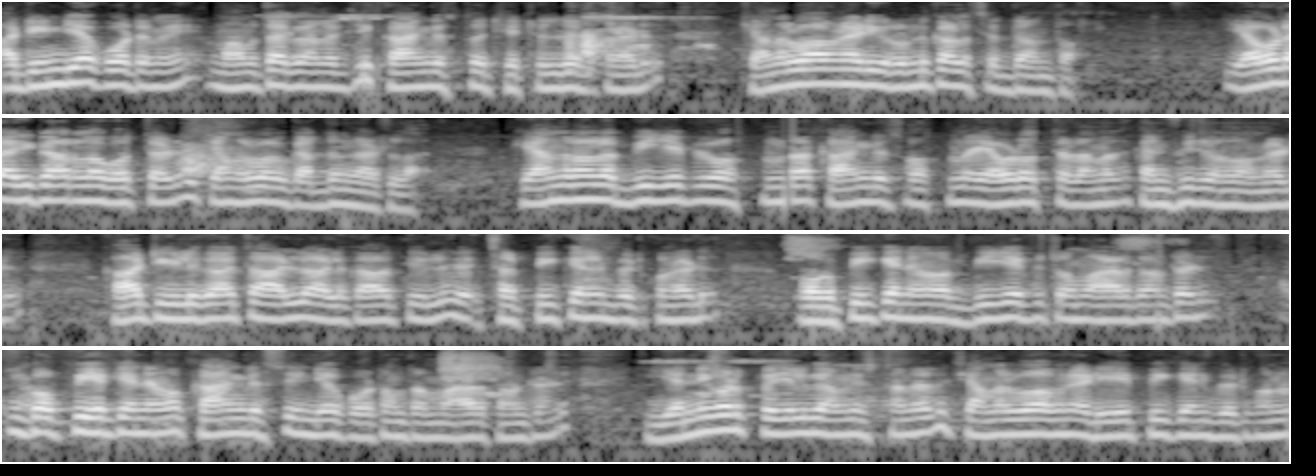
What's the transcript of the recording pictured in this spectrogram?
అటు ఇండియా కూటమి మమతా బెనర్జీ కాంగ్రెస్తో చర్చలు జరుపుతున్నాడు. చంద్రబాబు నాయుడికి రెండు కళ్ళ సిద్ధాంతం. ఎవడు అధికారంలోకి వస్తాడు? చంద్రబాబుకి అర్థం కావట్లా. కేంద్రంలో బీజేపీ వస్తుందా? కాంగ్రెస్ వస్తుందా? ఎవడొస్తాడు అన్నది కన్ఫ్యూజన్లో ఉన్నాడు. కాబట్టి వీళ్ళు కాకపోతే వాళ్ళు వాళ్ళు కాబట్టి వీళ్ళు ఇతర పీకేలను పెట్టుకున్నాడు. ఒక పీకేనేమో బీజేపీతో మాట్లాడుతూ ఉంటాడు. ఇంకో పీకేనేమో కాంగ్రెస్ ఇండియా కూటమితో మాట్లాడుతూ ఉంటాడు. ఇవన్నీ కూడా ప్రజలు గమనిస్తున్నారు. చంద్రబాబు నాయుడు ఏ పీకేని పెట్టుకున్న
